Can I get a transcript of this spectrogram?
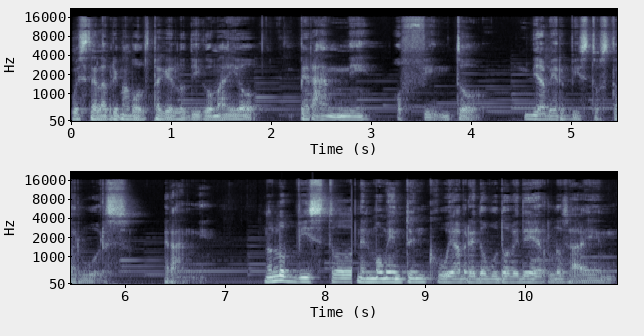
Questa è la prima volta che lo dico, ma io per anni ho finto di aver visto Star Wars. Per anni. Non l'ho visto nel momento in cui avrei dovuto vederlo, sai,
